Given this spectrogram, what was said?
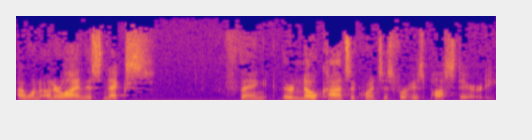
I want to underline this next thing, there are no consequences for his posterity.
